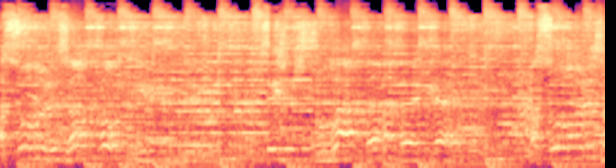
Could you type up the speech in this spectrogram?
Açores ao continente. Sejas do lado da madeira, Açores ao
